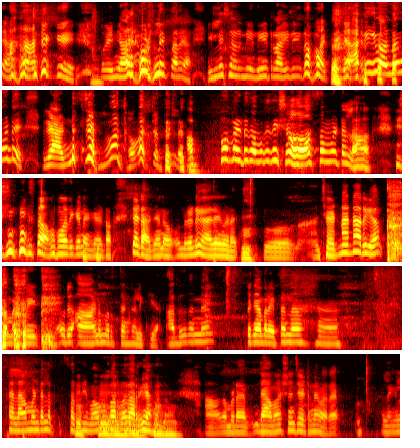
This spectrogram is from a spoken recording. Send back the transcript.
ഞാനൊക്കെ ഞാൻ ഉള്ളിൽ പറയാം ഇല്ല ശരണി നീ ട്രൈ ചെയ്താൽ പറ്റും. ഞാൻ ഈ വണ്ണം കൊണ്ട് രണ്ട് സ്റ്റെപ്പ് വെക്കാൻ പറ്റത്തില്ല. അപ്പൊ പെട്ട് നമുക്കൊക്കെ ശ്വാസം വിട്ടല്ല സമ്മതിക്കണം കേട്ടോ. ചേട്ടാ ഞാൻ ഒന്ന് രണ്ട് കാര്യം കൂടെ. ചേട്ടൻ തന്നെ അറിയാം നമ്മളിപ്പോ ഒരു ആണ് നൃത്തം കളിക്കുക. അത് തന്നെ ഇപ്പൊ ഞാൻ പറയാം. ഇപ്പൊ എന്നാ കലാമണ്ഡലം സത്യമാമ പറഞ്ഞത് അറിയാമല്ലോ. നമ്മുടെ രാമകൃഷ്ണൻ ചേട്ടനെ വരെ അല്ലെങ്കിൽ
